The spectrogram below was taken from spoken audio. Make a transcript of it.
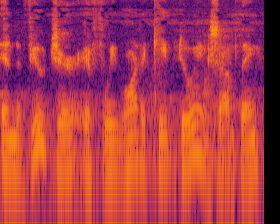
in the future, if we want to keep doing something,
